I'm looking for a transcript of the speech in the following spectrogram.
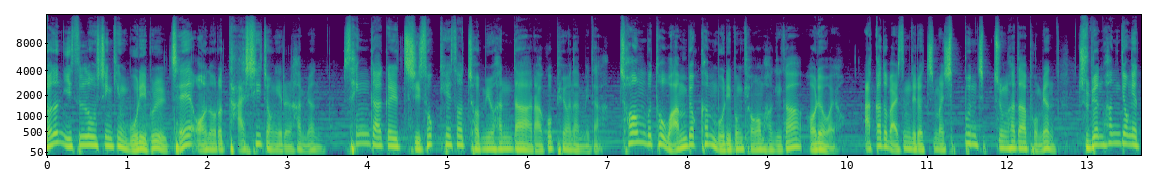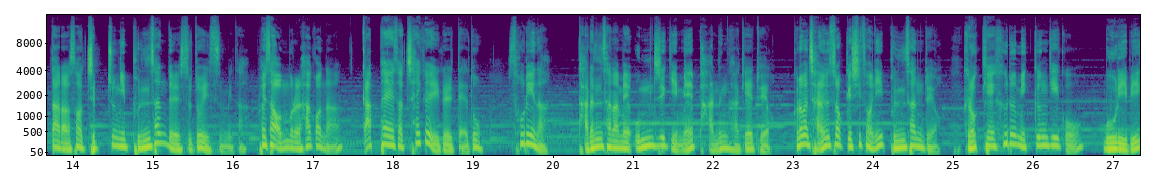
저는 이 슬로우 싱킹 몰입을 제 언어로 다시 정의를 하면 생각을 지속해서 점유한다라고 표현합니다. 처음부터 완벽한 몰입은 경험하기가 어려워요. 아까도 말씀드렸지만 10분 집중하다 보면 주변 환경에 따라서 집중이 분산될 수도 있습니다. 회사 업무를 하거나 카페에서 책을 읽을 때도 소리나 다른 사람의 움직임에 반응하게 돼요. 그러면 자연스럽게 시선이 분산돼요. 그렇게 흐름이 끊기고 몰입이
